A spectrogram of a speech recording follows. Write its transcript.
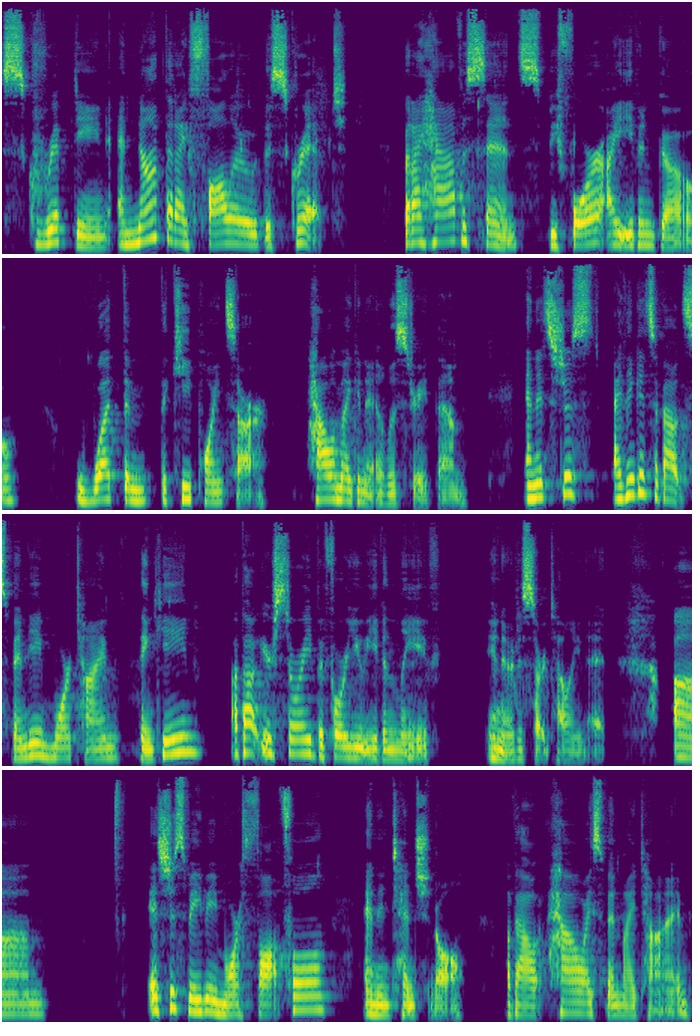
scripting and not that I follow the script, but I have a sense before I even go what the, the key points are. How am I going to illustrate them? And it's just, I think it's about spending more time thinking about your story before you even leave, you know, to start telling it. Um, it's just made me more thoughtful and intentional about how I spend my time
